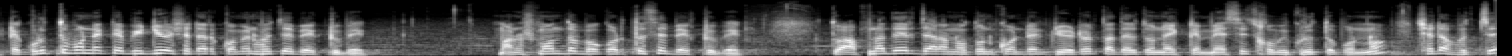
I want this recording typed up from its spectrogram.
একটা গুরুত্বপূর্ণ একটা ভিডিও সেটার কমেন্ট হচ্ছে ব্যাক টু ব্যাক মানুষ মন্তব্য করতেছে ব্যাক টু ব্যাক তো আপনাদের যারা নতুন কন্টেন্ট ক্রিয়েটর তাদের জন্য একটা মেসেজ খুবই গুরুত্বপূর্ণ, সেটা হচ্ছে,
